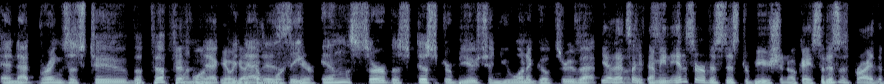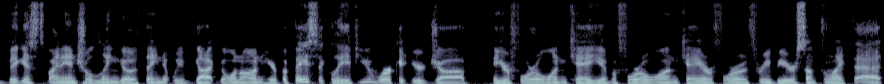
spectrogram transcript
And that brings us to the fifth, Fifth one. Nick, Yeah, we got and that is the here. in-service distribution. You want to go through that? yeah that's a, i mean in-service distribution okay so this is probably the biggest financial lingo thing that we've got going on here but basically if you work at your job and your 401k you have a 401k or 403b or something like that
